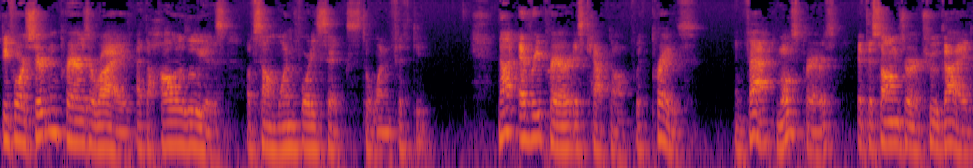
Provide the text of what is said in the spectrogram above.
before certain prayers arrive at the hallelujahs of Psalm 146 to 150. Not every prayer is capped off with praise. In fact, most prayers, if the Psalms are a true guide,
